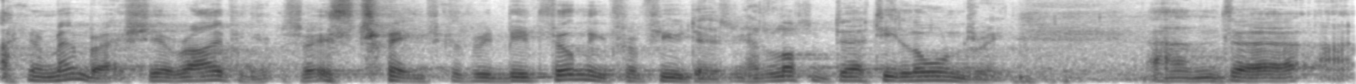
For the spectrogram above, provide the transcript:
I can remember actually arriving. It was very strange because we'd been filming for a few days. We had a lot of dirty laundry. And uh,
